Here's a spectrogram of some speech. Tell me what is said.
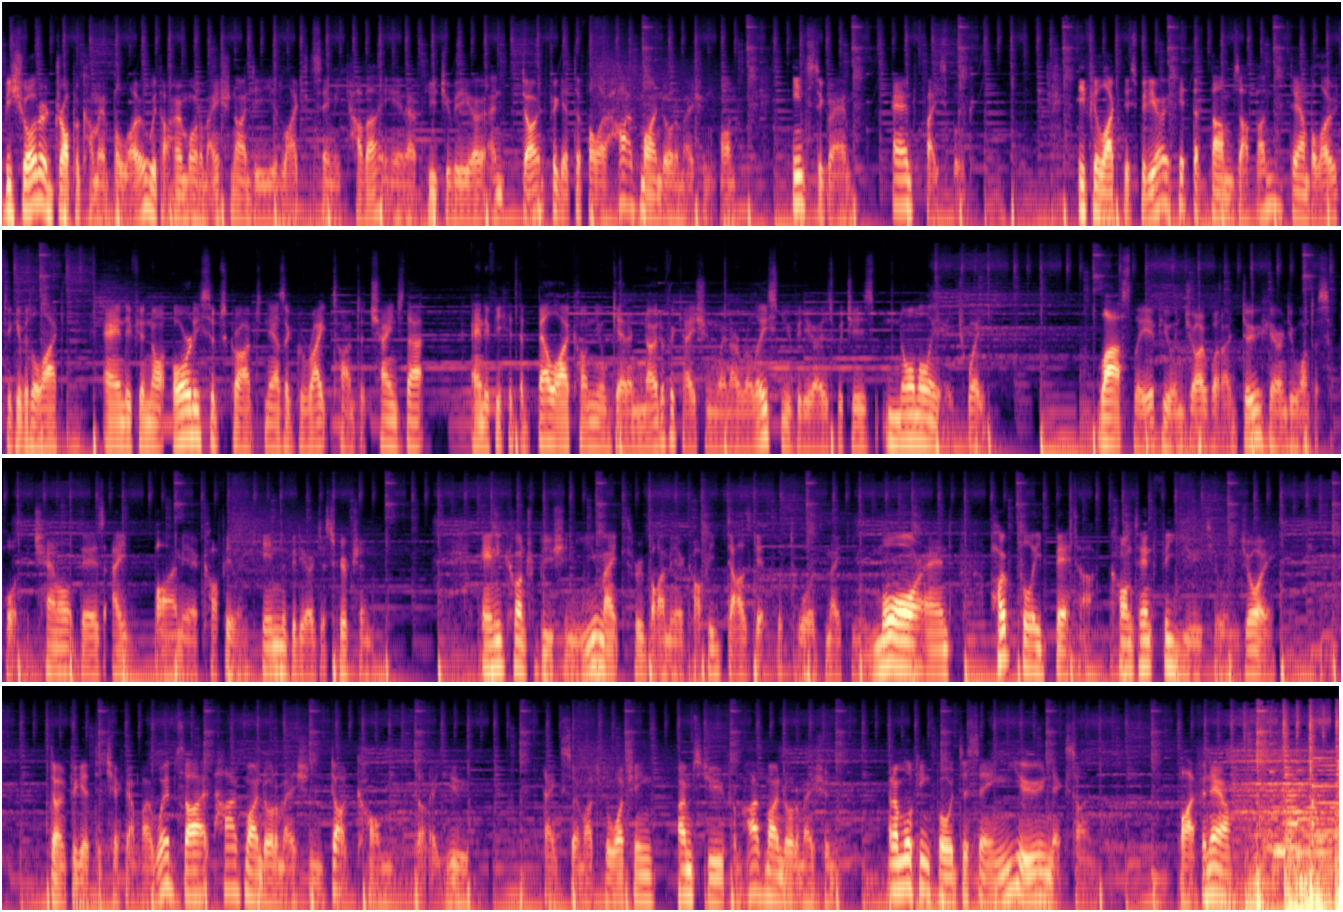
Be sure to drop a comment below with a home automation idea you'd like to see me cover in a future video and don't forget to follow HiveMind Automation on Instagram and Facebook. If you like this video, hit the thumbs up button down below to give it a like and if you're not already subscribed, now's a great time to change that. And if you hit the bell icon, you'll get a notification when I release new videos, which is normally each week. Lastly, if you enjoy what I do here and you want to support the channel, there's a Buy Me a Coffee link in the video description. Any contribution you make through Buy Me a Coffee does get put towards making more and hopefully better content for you to enjoy. Don't forget to check out my website, hivemindautomation.com.au. Thanks so much for watching. I'm Stu from HiveMind Automation, and I'm looking forward to seeing you next time. Bye for now.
